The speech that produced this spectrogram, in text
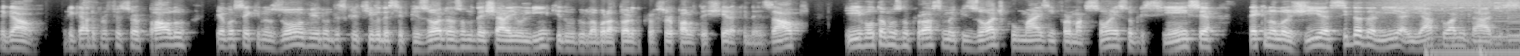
Legal. Obrigado, professor Paulo. E a você que nos ouve, no descritivo desse episódio, nós vamos deixar aí o link do, do laboratório do professor Paulo Teixeira aqui da Exalc. E voltamos no próximo episódio com mais informações sobre ciência, tecnologia, cidadania e atualidades.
